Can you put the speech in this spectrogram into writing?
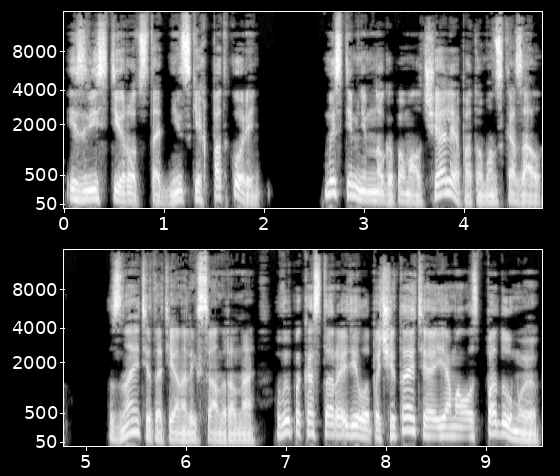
извести род Стадницких под корень. Мы с ним немного помолчали, а потом он сказал, «Знаете, Татьяна Александровна, вы пока старое дело почитайте, а я малость подумаю,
